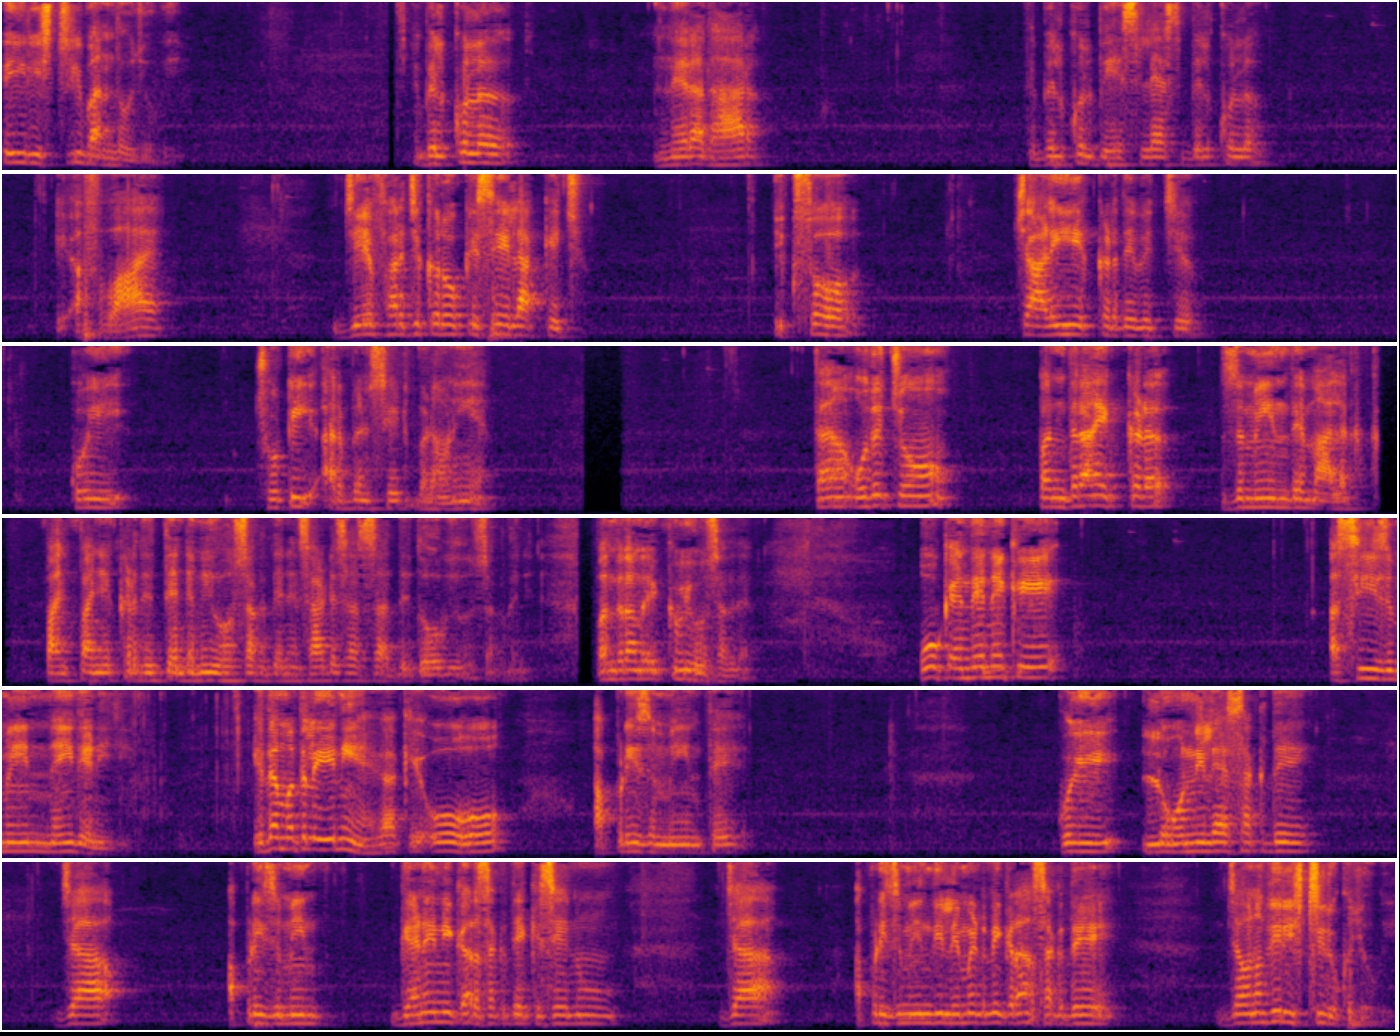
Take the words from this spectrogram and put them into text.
ਦੀ registry ਬੰਦ ਹੋ ਜਾਊਗੀ। ਬਿਲਕੁਲ ਨਿਰਾਧਾਰ ਤੇ ਬਿਲਕੁਲ ਬੇਸਲੈਸ ਬਿਲਕੁਲ ਇਹ ਅਫਵਾਹ ਹੈ। ਜੇ ਫਰਜ਼ ਕਰੋ ਕਿਸੇ ਇਲਾਕੇ 'ਚ 140 ਏਕੜ ਦੇ ਵਿੱਚ ਕੋਈ ਛੋਟੀ ਅਰਬਨ ਸਟੇਟ ਬਣਾਉਣੀ ਹੈ, ਤਾਂ ਉਹਦੇ ਚੋਂ 15 ਏਕੜ ਜ਼ਮੀਨ ਦੇ ਮਾਲਕ 5-5 ਏਕੜ ਦੇ ਤਿੰਨ ਵੀ ਹੋ ਸਕਦੇ ਨੇ 7.5 ਦੇ ਦੋ ਵੀ ਹੋ ਸਕਦੇ ਨੇ 15 ਦਾ ਇੱਕ ਵੀ ਹੋ ਸਕਦਾ ਉਹ ਕਹਿੰਦੇ ਨੇ ਕਿ ਅਸੀਂ ਜ਼ਮੀਨ ਨਹੀਂ ਦੇਣੀ ਜੀ। ਇਹਦਾ ਮਤਲਬ ਇਹ ਨਹੀਂ ਹੈਗਾ ਕਿ ਉਹ ਆਪਣੀ ਜ਼ਮੀਨ ਤੇ ਕੋਈ ਲੋਨ ਨਹੀਂ ਲੈ ਸਕਦੇ ਜਾਂ ਆਪਣੀ ਜ਼ਮੀਨ ਗਹਿਣੇ ਨਹੀਂ ਕਰ ਸਕਦੇ ਕਿਸੇ ਨੂੰ ਜਾਂ ਆਪਣੀ ਜ਼ਮੀਨ ਦੀ ਲਿਮਿਟ ਨਹੀਂ ਕਰਾ ਸਕਦੇ ਜਾਂ ਉਹਨਾਂ ਦੀ ਰਜਿਸਟਰੀ ਰੁਕ ਜਾਊਗੀ।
